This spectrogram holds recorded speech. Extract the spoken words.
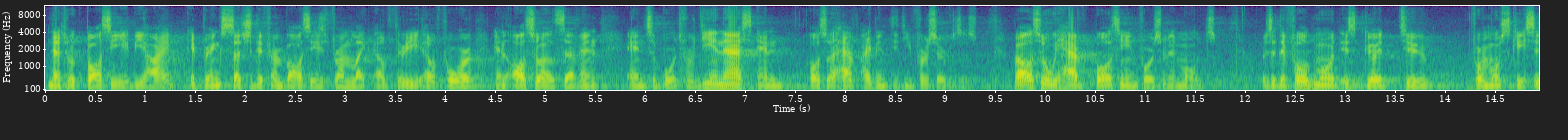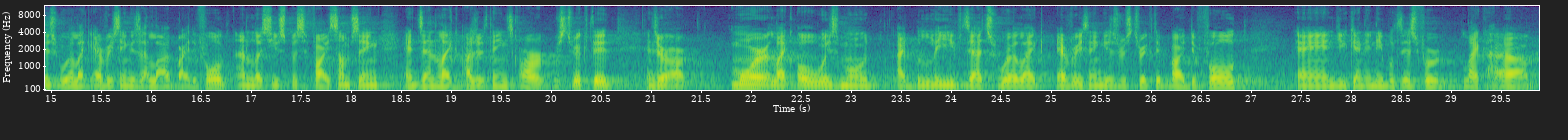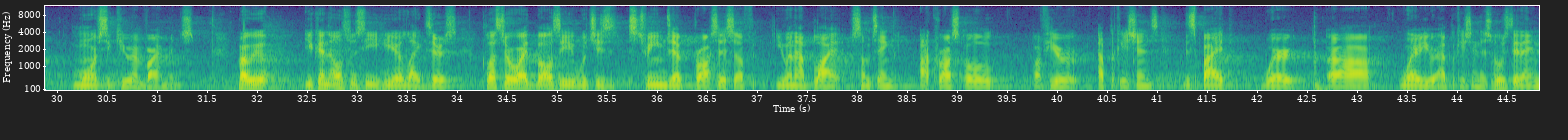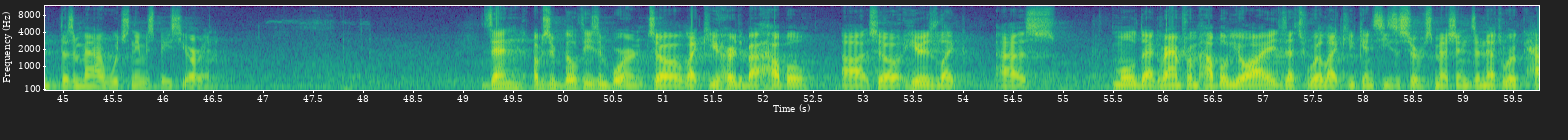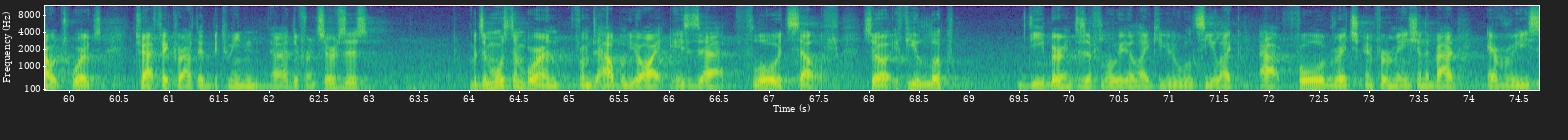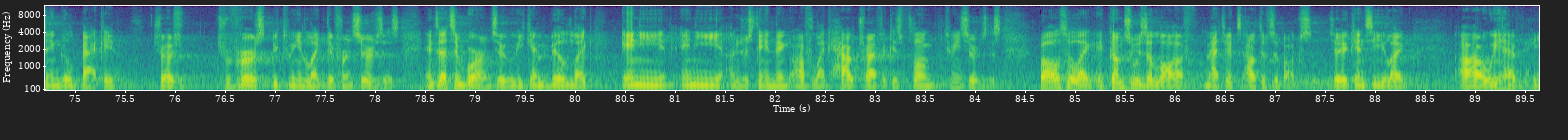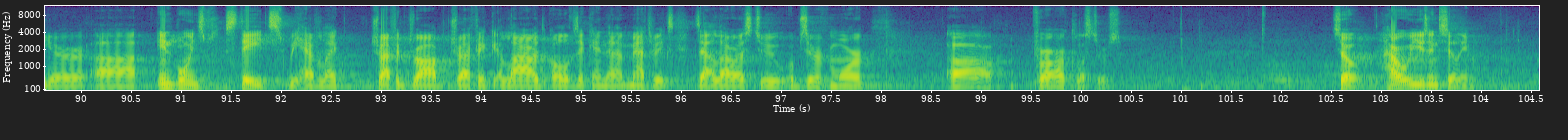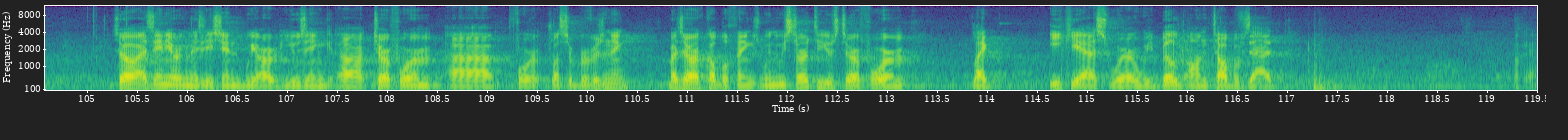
Network Policy API. It brings such different policies from like L3, L4, and also L7, and support for DNS, and also have identity for services. But also we have policy enforcement modes, where the default mode is good to for most cases where like everything is allowed by default unless you specify something and then like other things are restricted. And there are more like always mode I believe that's where like everything is restricted by default and you can enable this for like uh, more secure environments. But we, you can also see here like there's cluster-wide policy which is streams the process of you want to apply something across all of your applications despite where uh, where your application is hosted and it doesn't matter which namespace you're in. Then observability is important. So like you heard about Hubble. Uh, so here's like a small diagram from Hubble UI. That's where like you can see the service mesh and the network, how it works, traffic routed between uh, different services. But the most important from the Hubble UI is the flow itself. So if you look deeper into the flow, like you will see like uh, full rich information about every single packet traversed between like different services. And that's important. So we can build like any any understanding of like how traffic is flowing between services. But also like it comes with a lot of metrics out of the box. So you can see like uh, we have here uh, endpoint states, we have like traffic drop, traffic allowed, all of the kind of metrics that allow us to observe more uh, for our clusters. So how are we using Cilium? So as any organization, we are using uh, Terraform uh, for cluster provisioning, but there are a couple things. When we start to use Terraform, like EKS, where we build on top of that, okay,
